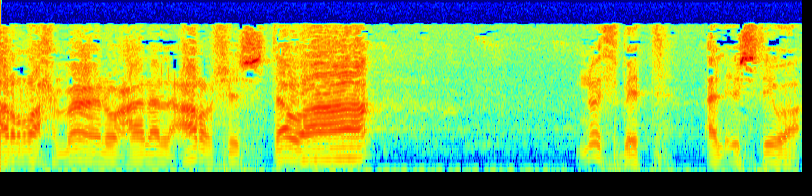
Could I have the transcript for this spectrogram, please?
الرحمن على العرش استوى. نثبت الاستواء.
